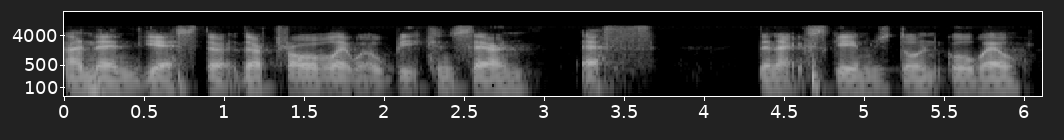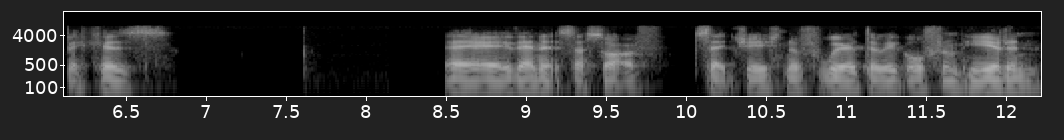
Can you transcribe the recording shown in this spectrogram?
and then yes, there there probably will be concern if the next games don't go well because uh, then it's a sort of situation of where do we go from here and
